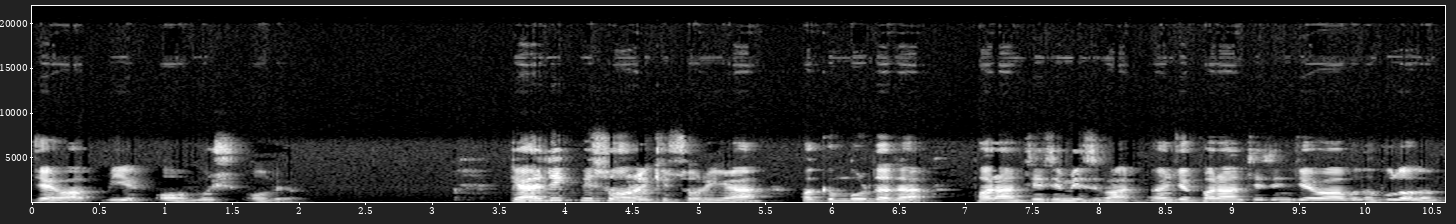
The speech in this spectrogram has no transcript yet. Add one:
Cevap 1 olmuş oluyor. Geldik bir sonraki soruya. Bakın burada da parantezimiz var. Önce parantezin cevabını bulalım.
